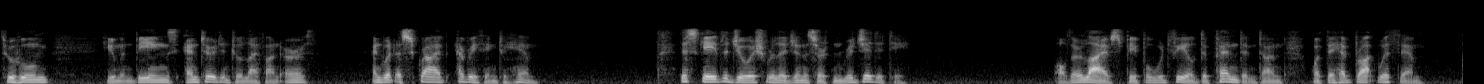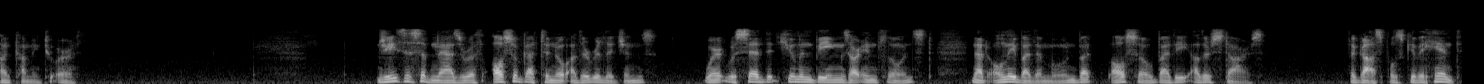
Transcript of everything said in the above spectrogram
through whom human beings entered into life on earth, and would ascribe everything to him. This gave the Jewish religion a certain rigidity. All their lives, people would feel dependent on what they had brought with them on coming to earth. Jesus of Nazareth also got to know other religions where it was said that human beings are influenced not only by the moon but also by the other stars. The Gospels give a hint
